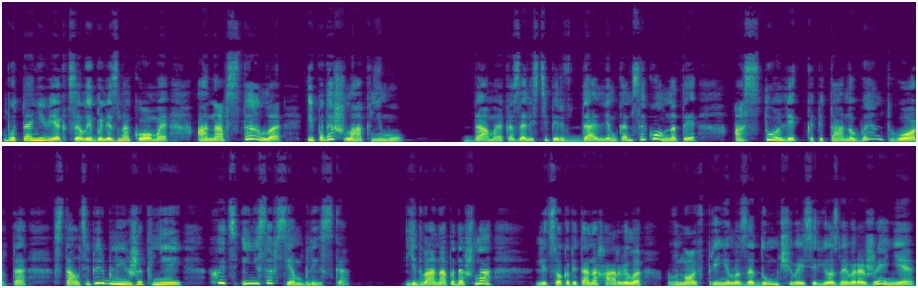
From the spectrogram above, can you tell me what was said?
будто они век целый были знакомы, она встала и подошла к нему. Дамы оказались теперь в дальнем конце комнаты, а столик капитана Вентворта стал теперь ближе к ней, хоть и не совсем близко. Едва она подошла, лицо капитана Харвилла вновь приняло задумчивое серьезное выражение,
